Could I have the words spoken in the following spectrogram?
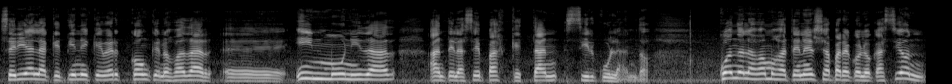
sería la que tiene que ver con que nos va a dar eh, inmunidad ante las cepas que están circulando. ¿Cuándo las vamos a tener ya para colocación?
